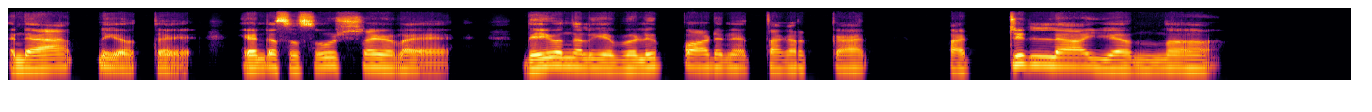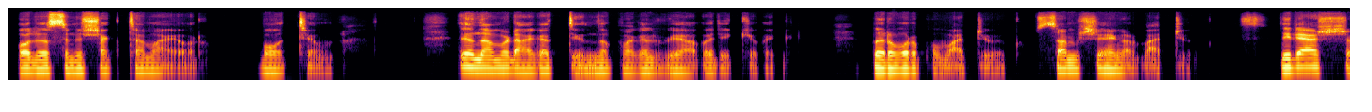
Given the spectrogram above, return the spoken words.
എന്റെ ആത്മീയത്തെ എന്റെ ശുശ്രൂഷകളെ ദൈവം നൽകിയ വെളിപ്പാടിനെ തകർക്കാൻ പറ്റില്ല എന്ന് പോലീസിന് ശക്തമായ ഒരു ബോധ്യമുണ്ട്. ഇത് നമ്മുടെ അകത്ത് ഇന്ന് പകൽ വ്യാപരിക്കുമെങ്കിൽ വെറുവെറുപ്പ് മാറ്റിവെക്കും സംശയങ്ങൾ മാറ്റിവെക്കും നിരാശ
